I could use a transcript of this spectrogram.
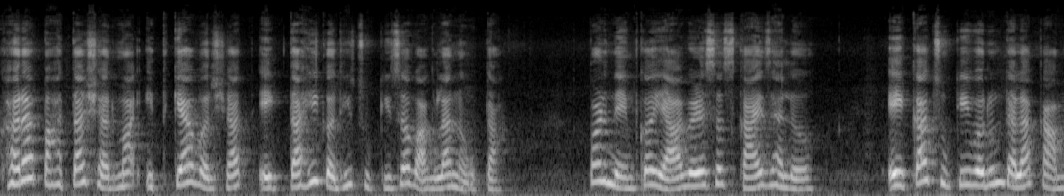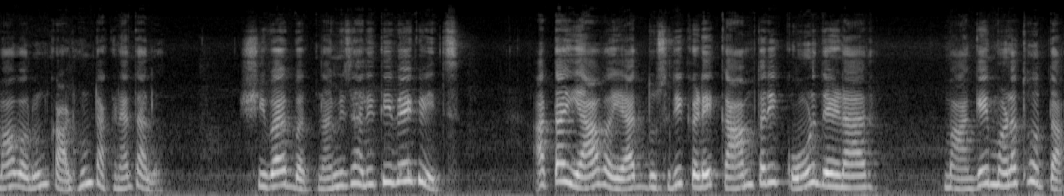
खरं पाहता शर्मा इतक्या वर्षात एकदाही कधी चुकीचं वागला नव्हता. पण नेमकं यावेळेसच काय झालं? एका चुकीवरून त्याला कामावरून काढून टाकण्यात आलं. शिवाय बदनामी झाली ती वेगळीच. आता या वयात दुसरीकडे काम तरी कोण देणार? मागे म्हणत होता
